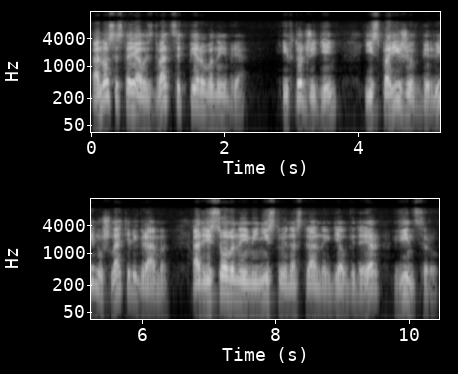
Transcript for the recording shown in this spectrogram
Оно состоялось 21 ноября, и в тот же день из Парижа в Берлин ушла телеграмма, адресованная министру иностранных дел ГДР Винцеру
